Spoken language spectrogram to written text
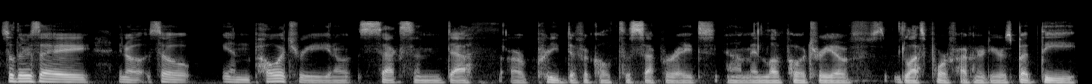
So there's a you know so in poetry, you know, sex and death are pretty difficult to separate um, in love poetry of the last four or five hundred years, but the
